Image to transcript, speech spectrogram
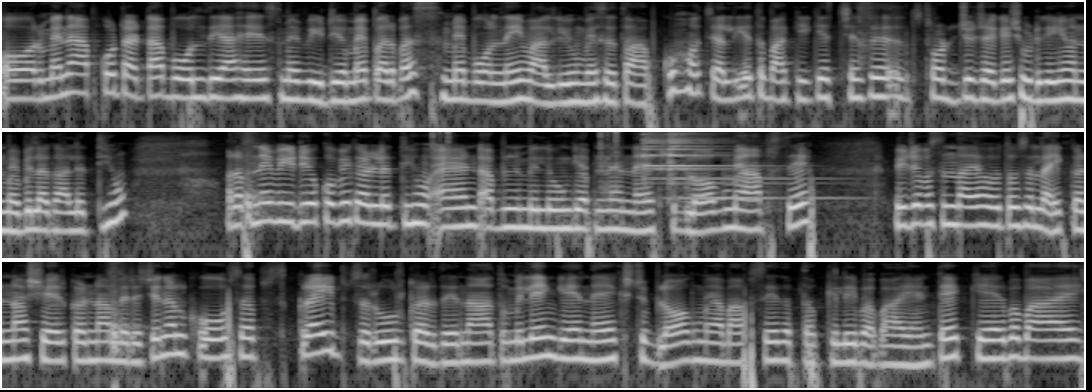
और मैंने आपको टाटा बोल दिया है इसमें वीडियो में, पर बस मैं बोलने ही वाली हूँ वैसे तो आपको। चलिए तो बाकी के अच्छे से थोड़ी, जो जगह छूट गई हैं, उनमें भी लगा लेती हूँ। और अपने वीडियो को भी कर लेती हूँ। एंड अब मिलूँगी अपने नेक्स्ट ब्लॉग में आपसे। वीडियो पसंद आया हो तो उसे लाइक करना शेयर करना, मेरे चैनल को सब्सक्राइब ज़रूर कर देना। तो मिलेंगे नेक्स्ट ब्लॉग में। अब आपसे तब तक के लिए bye and take care bye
